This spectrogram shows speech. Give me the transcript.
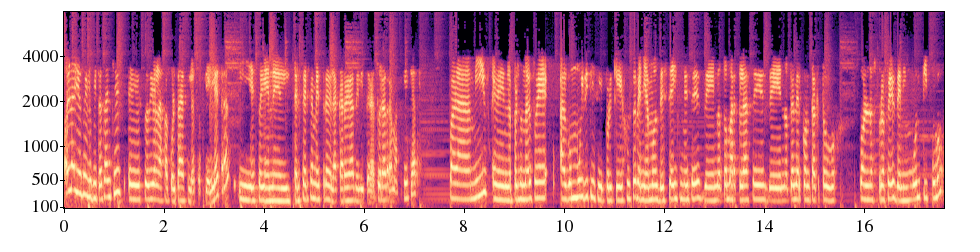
Hola, yo soy Lupita Sánchez, eh, estudio en la Facultad de Filosofía y Letras y estoy en el tercer semestre de la carrera de Literatura Dramática. Para mí, en lo personal, fue algo muy difícil porque justo veníamos de seis meses de no tomar clases, de no tener contacto con los profes de ningún tipo.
